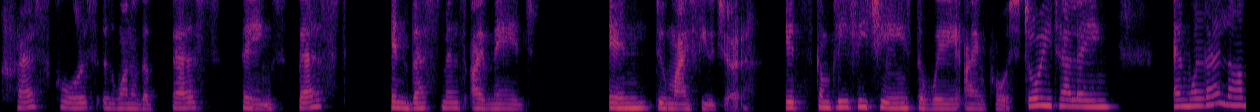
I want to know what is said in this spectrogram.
CrEST course is one of the best things, best investments I've made into my future. It's completely changed the way I approach storytelling, and what I love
